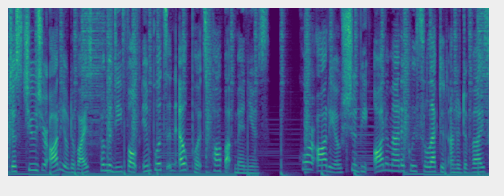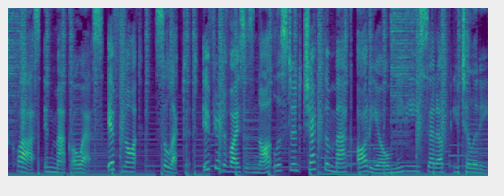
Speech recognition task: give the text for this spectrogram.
Just choose your audio device from the default inputs and outputs pop-up menus. Core Audio should be automatically selected under Device class in Mac OS. If not, select it. If your device is not listed, check the Mac Audio MIDI Setup utility.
